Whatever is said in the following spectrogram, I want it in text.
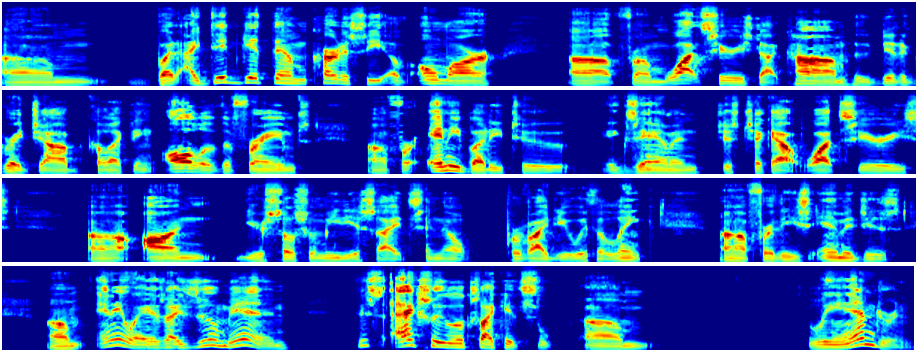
um, but I did get them courtesy of Omar uh, from WattSeries.com, who did a great job collecting all of the frames uh, for anybody to examine. Just check out Watt Series uh, on your social media sites, and they'll provide you with a link uh, for these images. Um, anyway, as I zoom in, this actually looks like it's um, Liandrin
